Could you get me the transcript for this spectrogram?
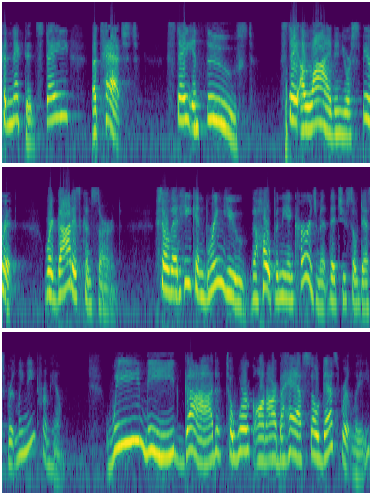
connected, stay attached, stay enthused, Stay alive in your spirit where God is concerned so that He can bring you the hope and the encouragement that you so desperately need from Him. We need God to work on our behalf so desperately.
